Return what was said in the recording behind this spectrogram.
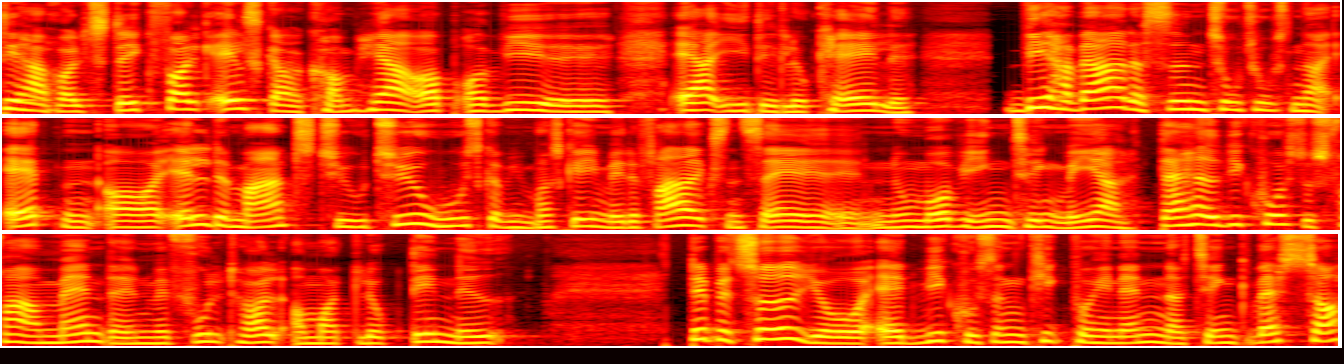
det har holdt stik. Folk elsker at komme herop, og vi øh, er i det lokale. Vi har været der siden 2018, og 11. marts 2020, husker vi måske, Mette Frederiksen sagde, nu må vi ingenting mere. Der havde vi kursus fra om mandagen med fuldt hold og måtte lukke det ned. Det betød jo, at vi kunne sådan kigge på hinanden og tænke, hvad så?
